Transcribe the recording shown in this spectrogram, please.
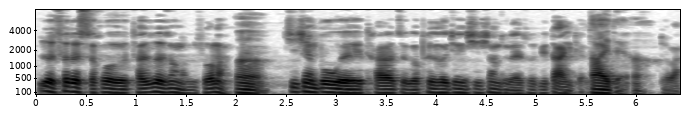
热车的时候它热胀冷缩嘛，嗯，基建部位它这个配合间隙相对来说就大一点，大一点啊。对吧？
